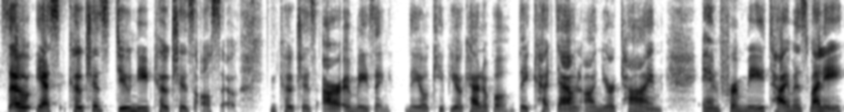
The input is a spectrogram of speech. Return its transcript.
so, yes, coaches do need coaches also. Coaches are amazing. They will keep you accountable. They cut down on your time. And for me, time is money.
